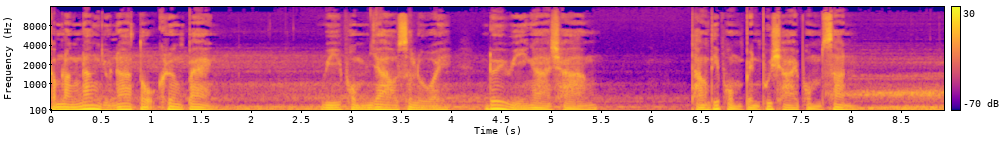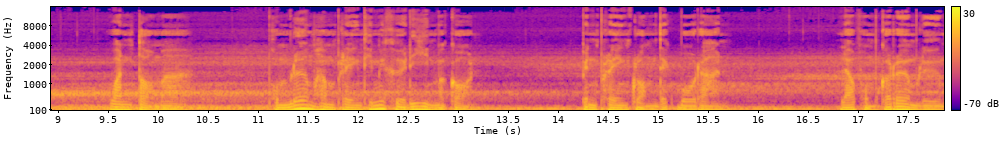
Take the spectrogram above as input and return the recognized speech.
กำลังนั่งอยู่หน้าโต๊ะเครื่องแป้ง หวีผมยาวสลวยด้วยหวีงาช้าง ทั้งที่ผมเป็นผู้ชายผมสั้น วันต่อมา ผมเริ่มฮัมเพลงที่ไม่เคยได้ยินมาก่อน เป็นเพลงกล่อมเด็กโบราณ แล้วผมก็เริ่มลืม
